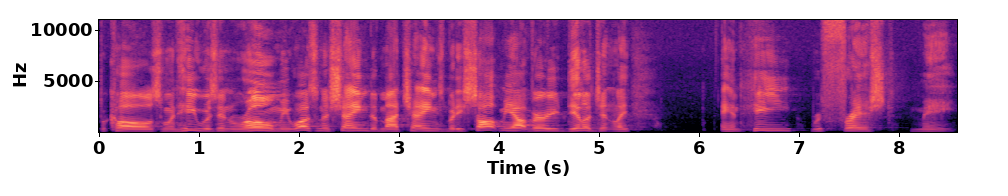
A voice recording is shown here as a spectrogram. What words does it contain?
Because when he was in Rome, he wasn't ashamed of my chains, but he sought me out very diligently and he refreshed me.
